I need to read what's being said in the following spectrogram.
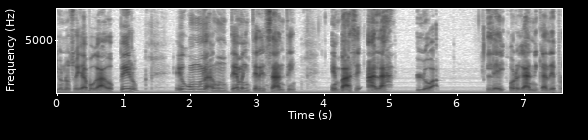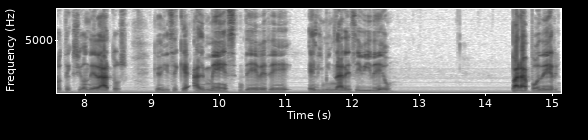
yo no soy abogado, pero es un tema interesante en base a la LOA, Ley Orgánica de Protección de Datos, que dice que al mes debes de eliminar ese video para poder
